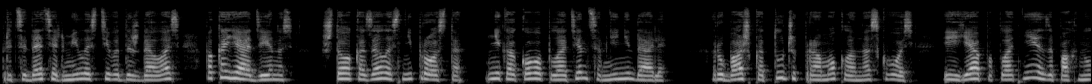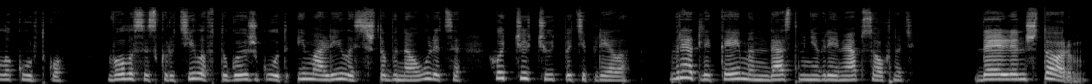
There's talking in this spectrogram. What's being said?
Председатель милостиво дождалась, пока я оденусь, что оказалось непросто. Никакого полотенца мне не дали. Рубашка тут же промокла насквозь, и я поплотнее запахнула куртку. Волосы скрутила в тугой жгут и молилась, чтобы на улице хоть чуть-чуть потеплело. Вряд ли Кейман даст мне время обсохнуть. «Деллин Шторм!»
